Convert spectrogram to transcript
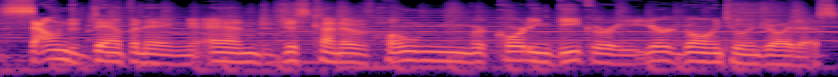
sound dampening and just kind of home recording geekery, you're going to enjoy this.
